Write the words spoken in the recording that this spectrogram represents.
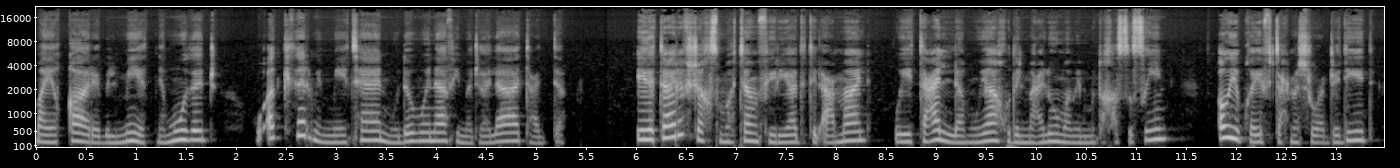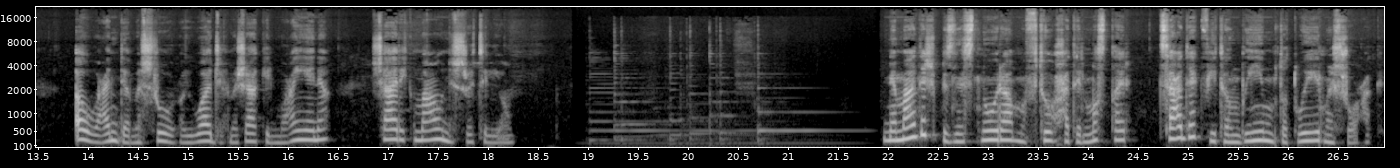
ما يقارب المية نموذج وأكثر من ميتين مدونة في مجالات عدة. إذا تعرف شخص مهتم في ريادة الأعمال ويتعلم وياخذ المعلومة من متخصصين أو يبغى يفتح مشروع جديد أو عنده مشروع ويواجه مشاكل معينة شارك معه نشرة اليوم. نماذج بزنس نورة مفتوحة المصدر تساعدك في تنظيم وتطوير مشروعك.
